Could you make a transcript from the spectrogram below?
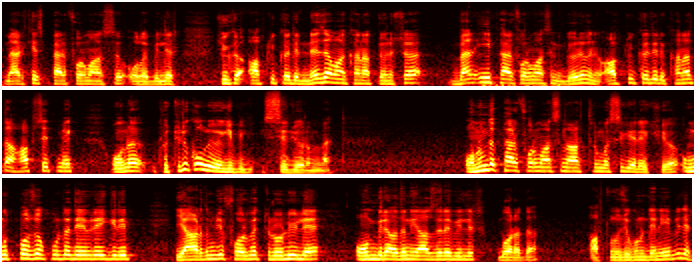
merkez performansı olabilir. Çünkü Abdülkadir ne zaman kanat dönürse ben iyi performansını göremedim. Abdülkadir'i kanata hapsetmek ona kötülük oluyor gibi hissediyorum ben. Onun da performansını arttırması gerekiyor. Umut Bozok burada devreye girip yardımcı forvet rolüyle 11'e adını yazdırabilir bu arada. Abdullah Hoca bunu deneyebilir.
